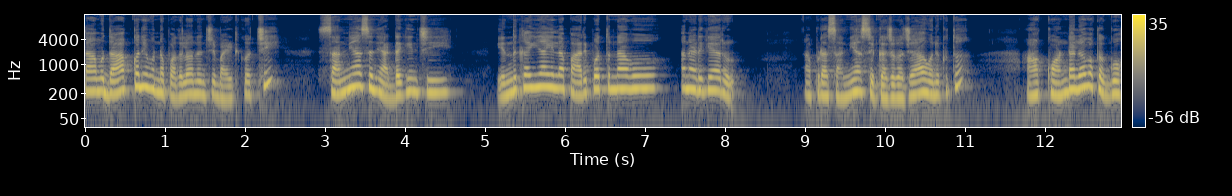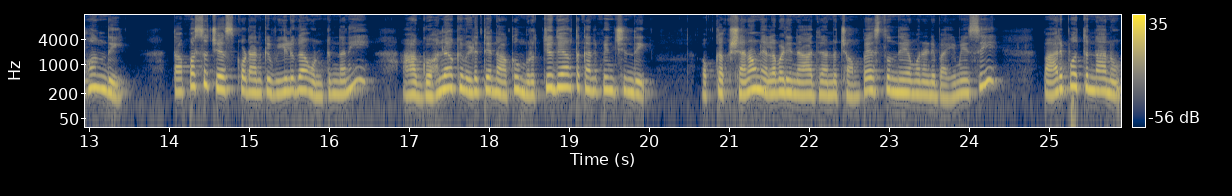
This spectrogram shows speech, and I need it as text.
తాము దాక్కుని ఉన్న పొదలో నుంచి బయటకొచ్చి సన్యాసిని అడ్డగించి ఎందుకయ్యా ఇలా పారిపోతున్నావు? అని అడిగారు. అప్పుడు ఆ సన్యాసి గజగజ వణుకుతూ ఆ కొండలో ఒక గుహ ఉంది. తపస్సు చేసుకోవడానికి వీలుగా ఉంటుందని ఆ గుహలోకి వెళితే నాకు మృత్యుదేవత కనిపించింది. ఒక్క క్షణం నిలబడినా అది నన్ను చంపేస్తుందేమోనని భయమేసి పారిపోతున్నాను.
